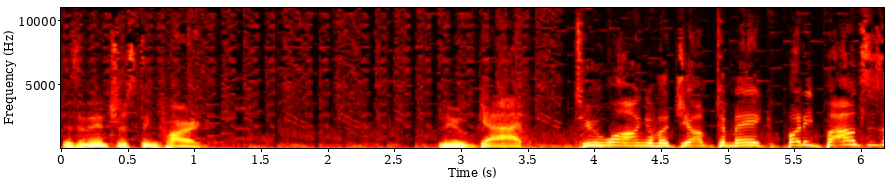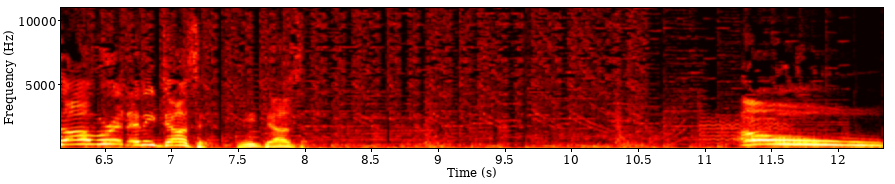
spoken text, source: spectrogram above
is an interesting part. You've got too long of a jump to make, but he bounces over it and he does it. He does it. Oh,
